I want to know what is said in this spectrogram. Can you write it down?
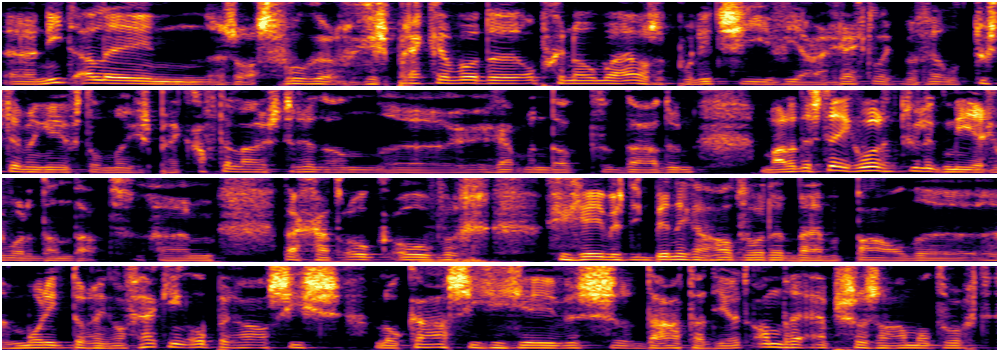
uh, niet alleen, zoals vroeger, gesprekken worden opgenomen. Als de politie via rechtelijk bevel toestemming heeft om een gesprek af te luisteren, dan uh, gaat men dat daar doen. Maar dat is tegenwoordig natuurlijk meer geworden dan dat. Um, dat gaat ook over gegevens die binnengehaald worden bij bepaalde monitoring- of hacking operaties, locatiegegevens, data die uit andere apps verzameld wordt,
